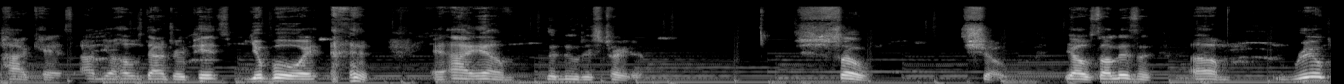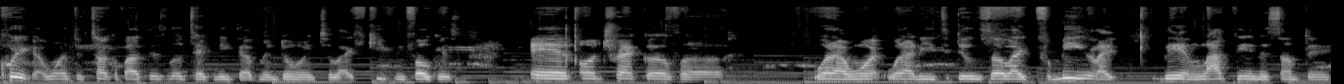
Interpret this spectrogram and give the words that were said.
Podcast. I'm your host, Dondre Pitts, your boy, and I am the Nudist Trader. So, show. Yo, so listen, um, real quick, I wanted to talk about this little technique that I've been doing to like keep me focused and on track of uh, what I want, what I need to do. So, like for me, like being locked into something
